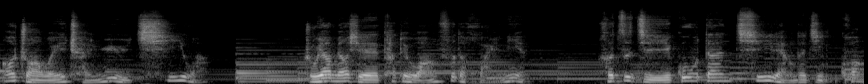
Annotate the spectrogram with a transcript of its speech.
而转为沉郁凄婉，主要描写他对亡夫的怀念和自己孤单凄凉的景况。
